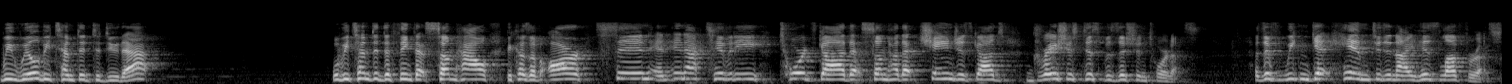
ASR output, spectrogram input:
We will be tempted to do that. We'll be tempted to think that somehow, because of our sin and inactivity towards God, that somehow that changes God's gracious disposition toward us. As if we can get Him to deny His love for us.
